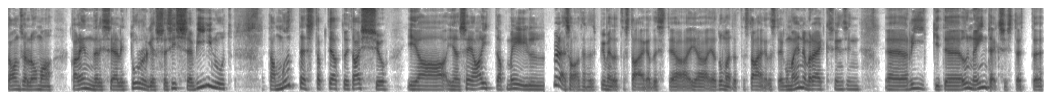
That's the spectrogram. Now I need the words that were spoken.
ta on selle oma kalendrisse ja liturgiasse sisse viinud, ta mõtestab teatuid asju ja, ja see aitab meil üle saada nendest pimedatest aegadest ja, ja, ja tumedatest aegadest. Ja kui ma ennem rääkisin siin äh, riikide õnneindeksist, et äh,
